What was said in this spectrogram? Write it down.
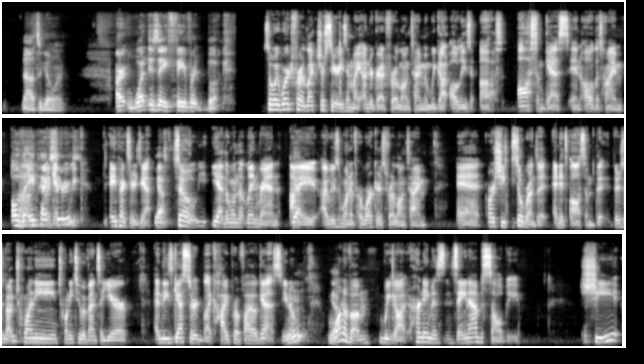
no, it's a good one. All right, what is a favorite book? So I worked for a lecture series in my undergrad for a long time, and we got all these awesome guests in all the time. Oh, the um, Apex like series. week. Apex series, yeah. Yeah. So yeah, the one that Lynn ran, yeah. I I was one of her workers for a long time, and or she still runs it, and it's awesome. There's about 20, 22 events a year, and these guests are like high profile guests. You know, mm-hmm. one of them we got. Her name is Zainab Salbi. She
